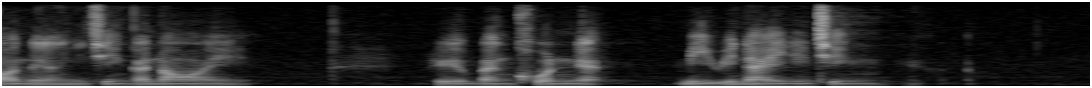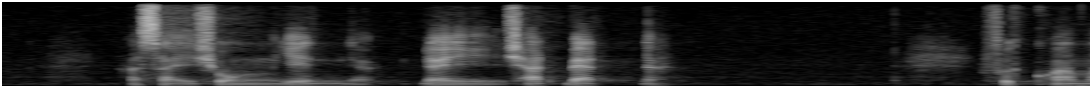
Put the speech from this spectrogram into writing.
ต่อเนื่องจริง ๆ ก็น้อย หรือบางคนเนี่ยมีวินัยจริง ๆ อาศัยช่วงเย็นเนี่ยได้ชาร์จแบตนะฝึกความ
